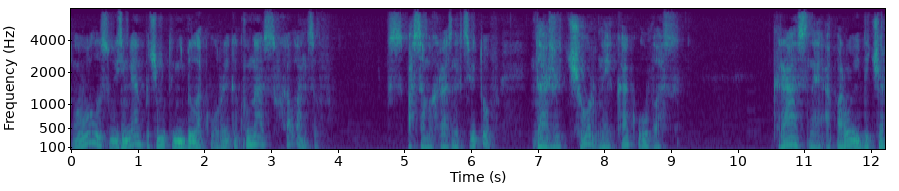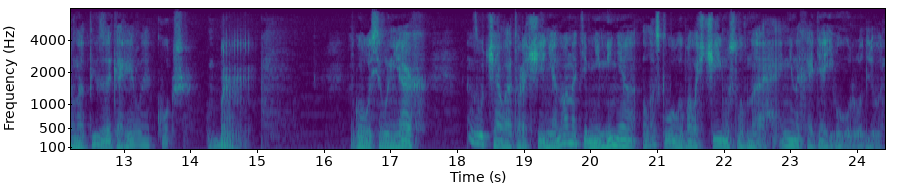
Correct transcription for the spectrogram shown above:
волосы у землян почему-то не белокурые, как у нас, в холландцев. А самых разных цветов. Даже черные, как у вас. Красная, а порой и до черноты загорелая кожа. Бррр. В голосе Ланиах звучало отвращение, но она, тем не менее, ласково улыбалась Чейну, словно не находя его уродливым.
